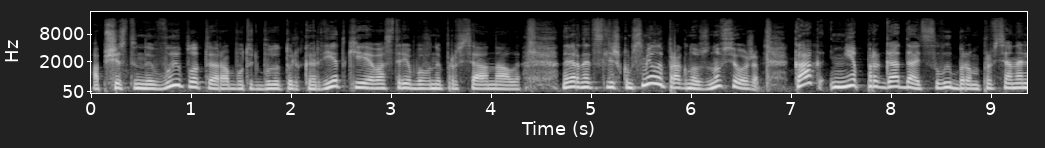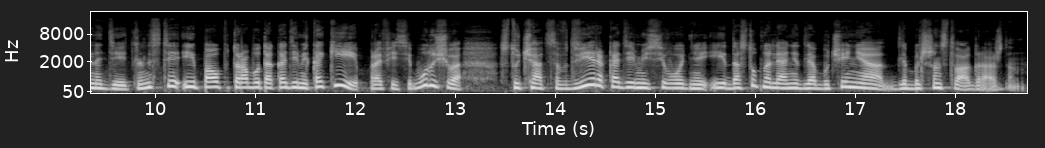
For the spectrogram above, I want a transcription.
общественные выплаты, а работать будут только редкие востребованные профессионалы. Наверное, это слишком смелый прогноз, но все же. Как не прогадать с выбором профессиональной деятельности и по опыту работы Академии, какие профессии будущего стучатся в дверь Академии сегодня и доступны ли они для обучения для большинства граждан?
